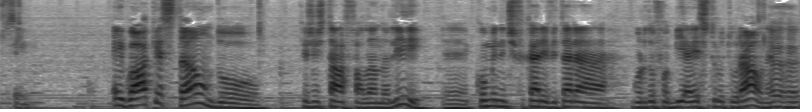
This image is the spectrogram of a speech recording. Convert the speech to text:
Sim. É igual a questão do que a gente tava falando ali, é, como identificar e evitar a gordofobia estrutural, né? Aham.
